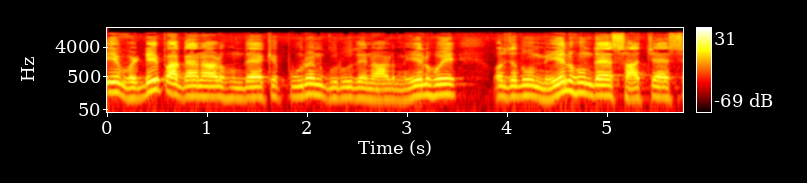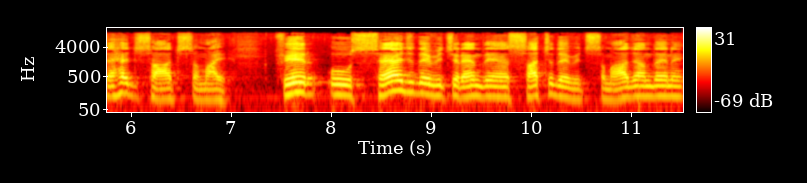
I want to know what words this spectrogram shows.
ਇਹ ਵੱਡੇ ਭਾਗਾਂ ਨਾਲ ਹੁੰਦਾ ਹੈ ਕਿ ਪੂਰਨ ਗੁਰੂ ਦੇ ਨਾਲ ਮੇਲ ਹੋਏ ਔਰ ਜਦੋਂ ਮੇਲ ਹੁੰਦਾ ਹੈ, ਸੱਚ ਹੈ, ਸਹਿਜ ਸਾਚ ਸਮਾਏ। ਫਿਰ ਉਹ ਸਹਿਜ ਦੇ ਵਿੱਚ ਰਹਿੰਦੇ ਆ, ਸੱਚ ਦੇ ਵਿੱਚ ਸਮਾ ਜਾਂਦੇ ਨੇ।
